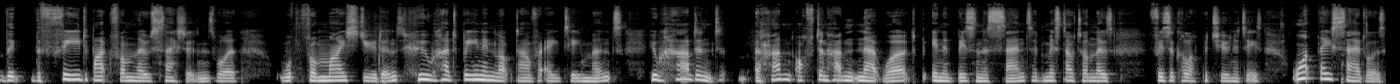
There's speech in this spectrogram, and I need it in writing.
the the feedback from those sessions were, were, from my students who had been in lockdown for 18 months who hadn't hadn't often hadn't networked in a business sense had missed out on those physical opportunities. What they said was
